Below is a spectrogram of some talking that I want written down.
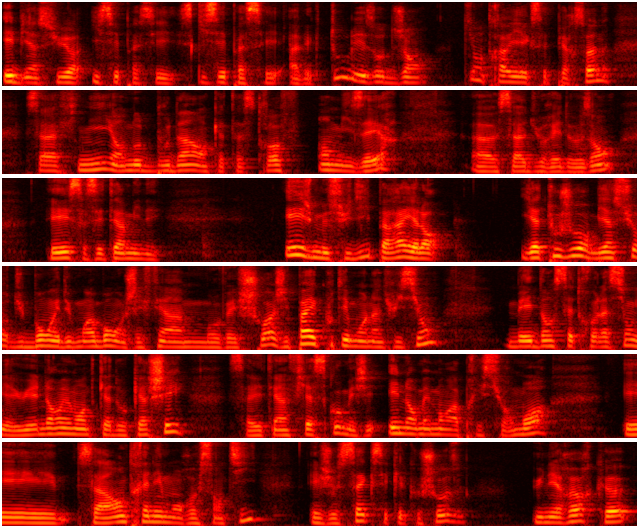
Et bien sûr, il passé ce qui s'est passé avec tous les autres gens qui ont travaillé avec cette personne. Ça a fini en eau de boudin, en catastrophe, en misère. Euh, ça a duré deux ans. Et ça s'est terminé. Et je me suis dit, pareil, alors, il y a toujours bien sûr du bon et du moins bon. J'ai fait un mauvais choix. J'ai pas écouté mon intuition. Mais dans cette relation, il y a eu énormément de cadeaux cachés. Ça a été un fiasco, mais j'ai énormément appris sur moi. Et ça a entraîné mon ressenti. Et je sais que c'est quelque chose, une erreur que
